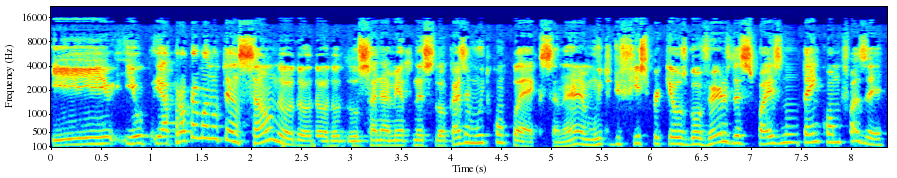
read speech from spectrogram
E, e, o, e, a própria manutenção do, do, do, do, saneamento nesses locais é muito complexa, né? É muito difícil porque os governos desses países não têm como fazer,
